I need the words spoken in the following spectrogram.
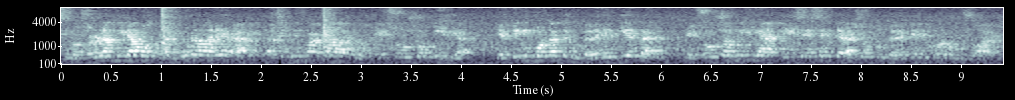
Si nosotros las miramos de alguna manera, está siendo impactada por lo que es social media. Y es bien importante que ustedes entiendan que social media es esa interacción que ustedes tienen con los usuarios.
